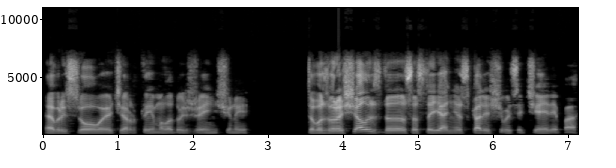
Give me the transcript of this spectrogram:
обрисовывая черты молодой женщины, то возвращалась до состояния скалящегося черепа,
